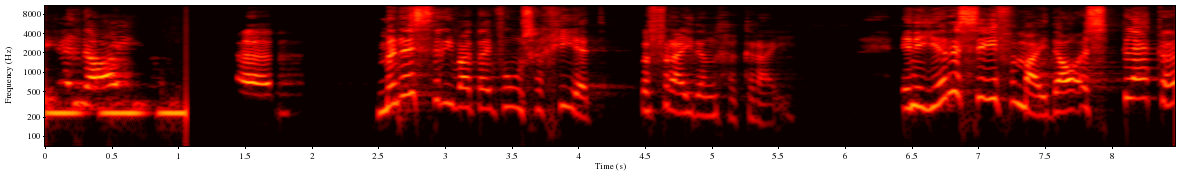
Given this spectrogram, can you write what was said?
in daai uh ministry wat hy vir ons gegee het, bevryding gekry. En die Here sê vir my, daar is plekke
